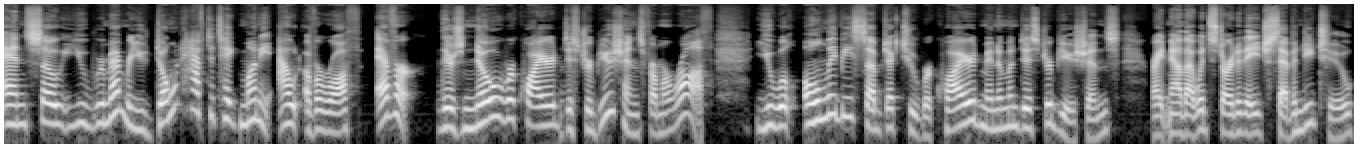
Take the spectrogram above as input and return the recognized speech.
And so you remember you don't have to take money out of a Roth ever. There's no required distributions from a Roth. You will only be subject to required minimum distributions. Right now, that would start at age 72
